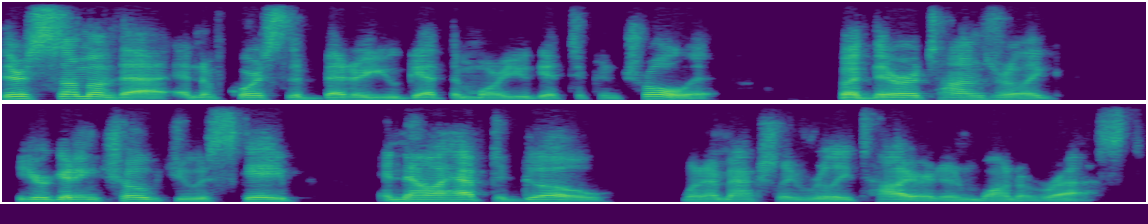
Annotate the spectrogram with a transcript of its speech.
there's some of that. And of course, the better you get, the more you get to control it. But there are times where like you're getting choked, you escape, and now I have to go when I'm actually really tired and want to rest.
